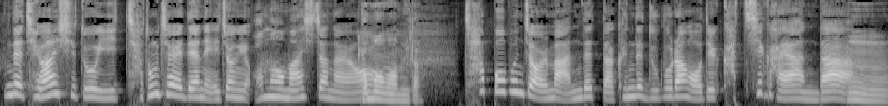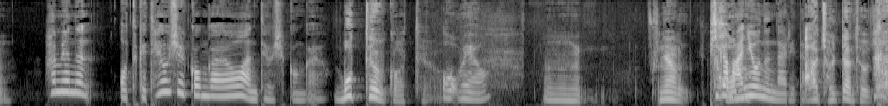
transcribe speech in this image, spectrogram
근데 재환 씨도 이 자동차에 대한 애정이 어마어마하시잖아요. 어마어마합니다. 차 뽑은 지 얼마 안 됐다. 근데 누구랑 어딜 같이 가야 한다. 음, 하면은 어떻게 태우실 건가요? 안 태우실 건가요? 못 태울 것 같아요. 어, 왜요? 음, 그냥. 비가 전- 많이 오는 날이다. 아, 절대 안 태우죠.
